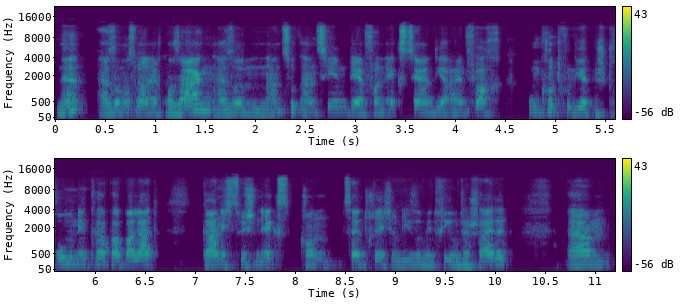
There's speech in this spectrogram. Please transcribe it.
Ne? Also muss man einfach sagen, also einen Anzug anziehen, der von extern dir einfach unkontrollierten Strom in den Körper ballert, gar nicht zwischen exkonzentrisch und Isometrie unterscheidet. Ähm,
